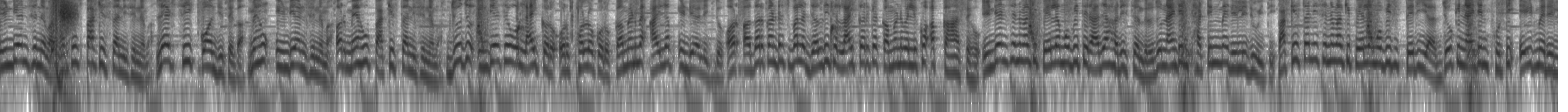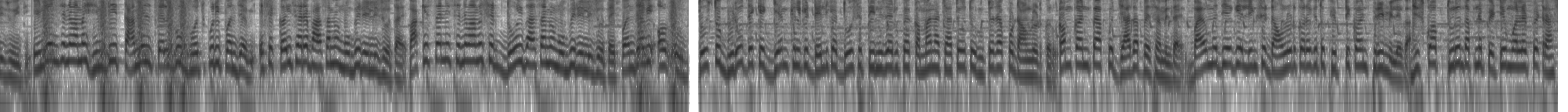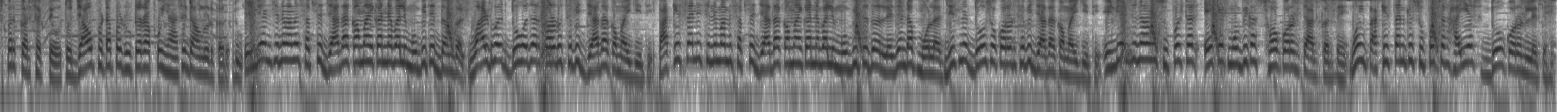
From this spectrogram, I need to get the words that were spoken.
Indian cinema versus Pakistani cinema let's see कौन जीतेगा। मैं हूँ इंडियन सिनेमा और मैं हूँ पाकिस्तानी सिनेमा जो जो इंडिया से वो लाइक करो और फॉलो करो। कमेंट में आई लव इंडिया लिख दो। और अदर कंट्रीज़ वाले जल्दी से लाइक करके कमेंट में लिखो आप कहाँ से हो। इंडियन सिनेमा की पहला मूवी थी राजा हरिश्चंद्र, जो 1913 में रिलीज़ हुई थी। पाकिस्तानी सिनेमा की पहला मूवी थी तेरी याद, जो कि 1948 में रिलीज़ हुई थी। इंडियन सिनेमा में हिंदी, तमिल, तेलुगु, भोजपुरी, पंजाबी, ऐसे कई सारे भाषा में मूवी रिलीज़ होता है। पाकिस्तानी सिनेमा में सिर्फ़ दो ही भाषा में मूवी रिलीज़ होता है, पंजाबी और उर्दू। दोस्तों, वीडियो देख के गेम खेल के डेली का दो से तीन हज़ार रुपया कमाना चाहते हो तो रूटर ऐप को डाउनलोड करो। कम कॉइन पे आपको ज़्यादा पैसा मिलता है। बायो में दिए गए लिंक से डाउनलोड करोगे तो 50 कॉइन फ्री मिलेगा। जिसको आप तुरंत अपने पेटीएम वॉलेट पे ट्रांसफ़र कर सकते हो। तो जाओ फटाफट रूटर ऐप को यहाँ से डाउनलोड करो। इंडियन सिनेमा में सबसे ज़्यादा कमाई करने वाली मूवी थी दंगल। वर्ल्ड वाइड दो हज़ार करोड़ से भी ज़्यादा कमाई की थी। पाकिस्तानी सिनेमा में सबसे ज़्यादा कमाई करने वाली मूवी थी द लेजेंड ऑफ़ मोला जिसने 200 करोड़ से भी ज़्यादा कमाई की थी। इंडियन सिनेमा में सुपरस्टार एक एक मूवी का 100 करोड़ चार्ज करते हैं। वहीं पाकिस्तान के सुपरस्टार हाईएस्ट दो करोड़ लेते हैं।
